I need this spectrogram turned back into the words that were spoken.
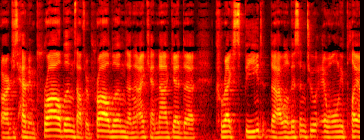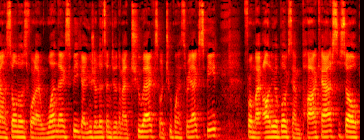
are just having problems after problems, and I cannot get the correct speed that I want to listen to. It will only play on Sonos for like 1x speed. I usually listen to them at 2x or 2.3x speed for my audiobooks and podcasts. So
